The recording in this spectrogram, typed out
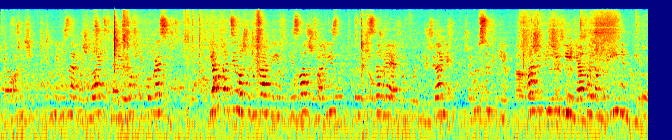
ну, я не знаю, пожелать или, может быть, попросить. Я бы хотела, чтобы каждый из вас, журналист, который представляет какое-то издание, вы все-таки ваши впечатления об этом тренинге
